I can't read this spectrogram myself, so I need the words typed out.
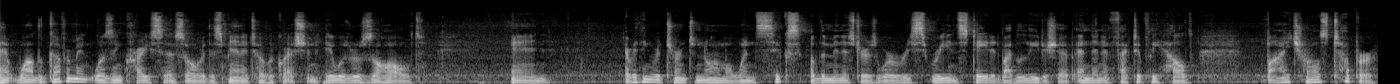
that while the government was in crisis over this Manitoba question, it was resolved and everything returned to normal when six of the ministers were re- reinstated by the leadership and then effectively held by Charles Tupper,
